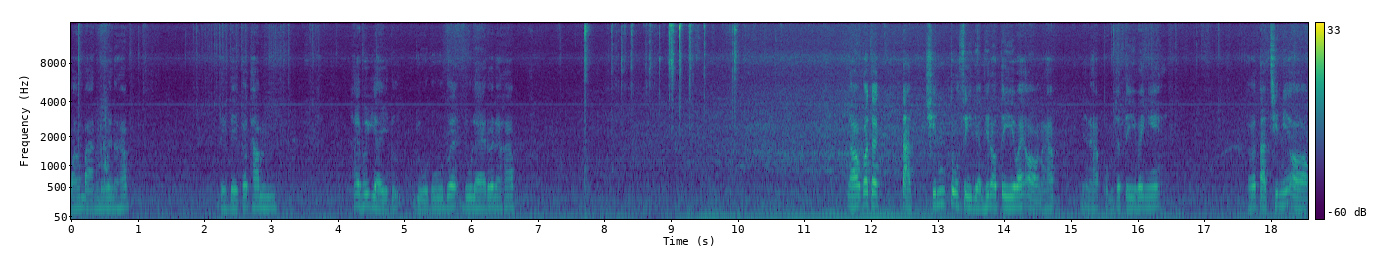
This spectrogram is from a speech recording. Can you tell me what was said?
วางบาดมือนะครับ เด็กๆก็ทำให้ผู้ใหญ่อยู่ดูด้วยดูแลด้วยนะครับเราก็จะตัดชิ้นตรงสี่เหลี่ยมที่เราตีไว้ออกนะครับนี่นะครับ ผมจะตีไว้งี้ แล้วก็ตัดชิ้นนี้ออก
